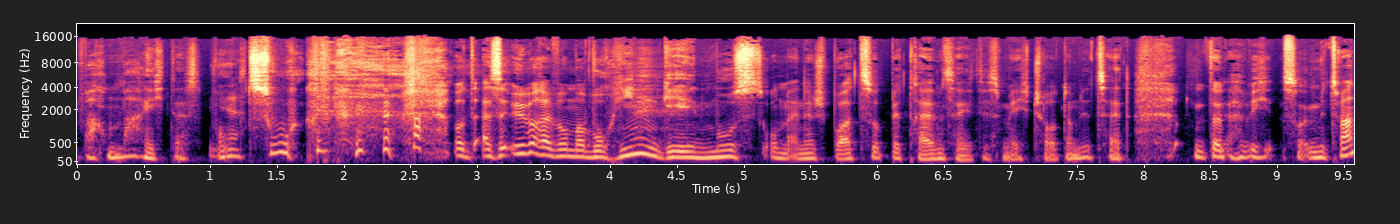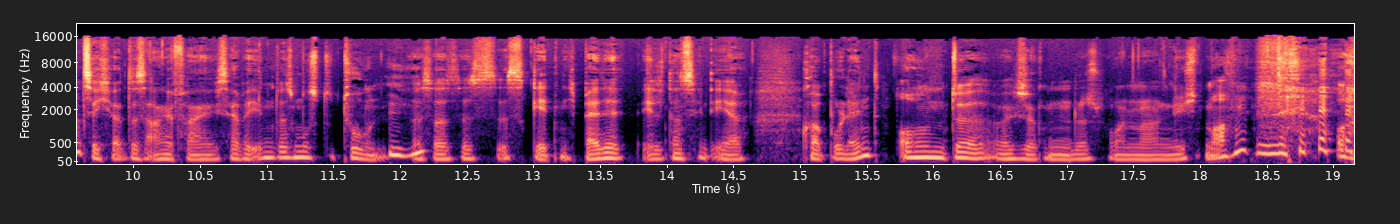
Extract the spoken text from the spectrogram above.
warum mache ich das? Wozu? Ja. und also überall, wo man wohin gehen muss, um einen Sport zu betreiben, sage ich, das ist mir echt schaut um die Zeit. Und dann habe ich so mit 20 hat das angefangen. Ich sage, irgendwas musst du tun. Mhm. Also das das, geht nicht. Beide Eltern sind eher korpulent. Und äh, habe ich gesagt, hm, das wollen wir nicht machen. und,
